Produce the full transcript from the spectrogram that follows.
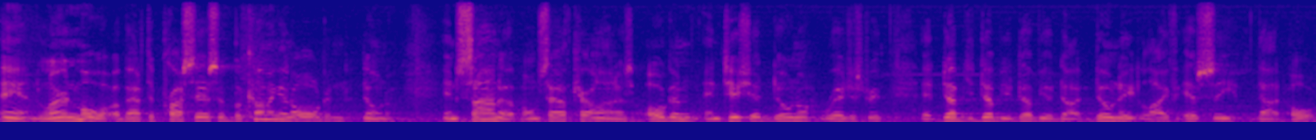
and learn more about the process of becoming an organ donor and sign up on South Carolina's Organ and Tissue Donor Registry at www.donatelifesc.org.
